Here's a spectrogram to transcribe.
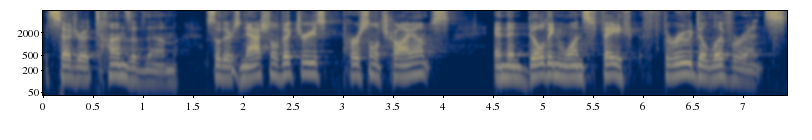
etc., tons of them. So there's national victories, personal triumphs, and then building one's faith through deliverance.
